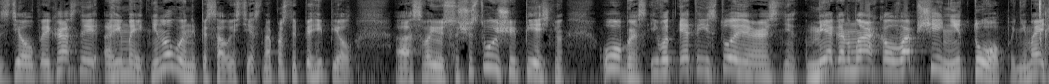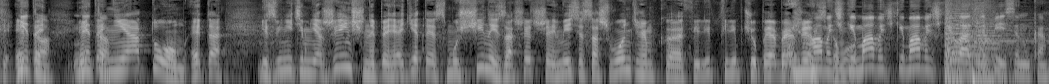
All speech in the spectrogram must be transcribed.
сделал прекрасный ремейк. Не новую написал, естественно, а просто перепел э, свою существующую песню. Образ. И вот эта история Меган Маркл вообще не то, понимаете? Не это то, не это то. не о том. Это, извините меня, женщина, переодетая с мужчиной, зашедшая вместе со Швонтером к Филипп, Филиппчу Преображенскому. Мамочки, мамочки, мамочки, ладно, песенка.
